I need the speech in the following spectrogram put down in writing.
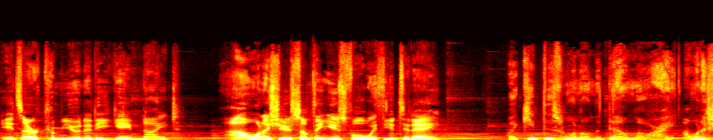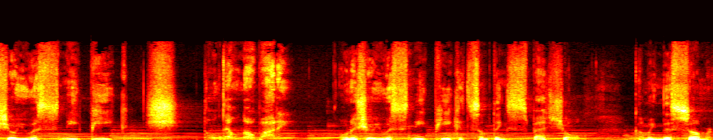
it's our community game night. I want to share something useful with you today. But keep this one on the down low, all right? I want to show you a sneak peek. Shh, don't tell nobody. I want to show you a sneak peek at something special coming this summer.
